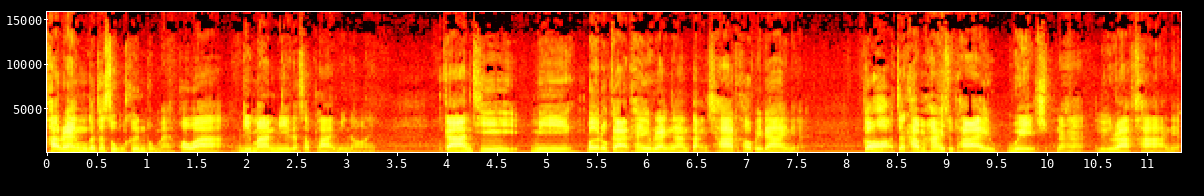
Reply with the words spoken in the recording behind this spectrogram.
ค่าแรงมันก็จะสูงขึ้นถูกไหมเพราะว่าดีมานมีแต่ซัพพลายมีน้อยการที่มีเปิดโอกาสให้แรงงานต่างชาติเข้าไปได้เนี่ยก็จะทำให้สุดท้าย wage นะฮะหรือราคาเนี่ย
